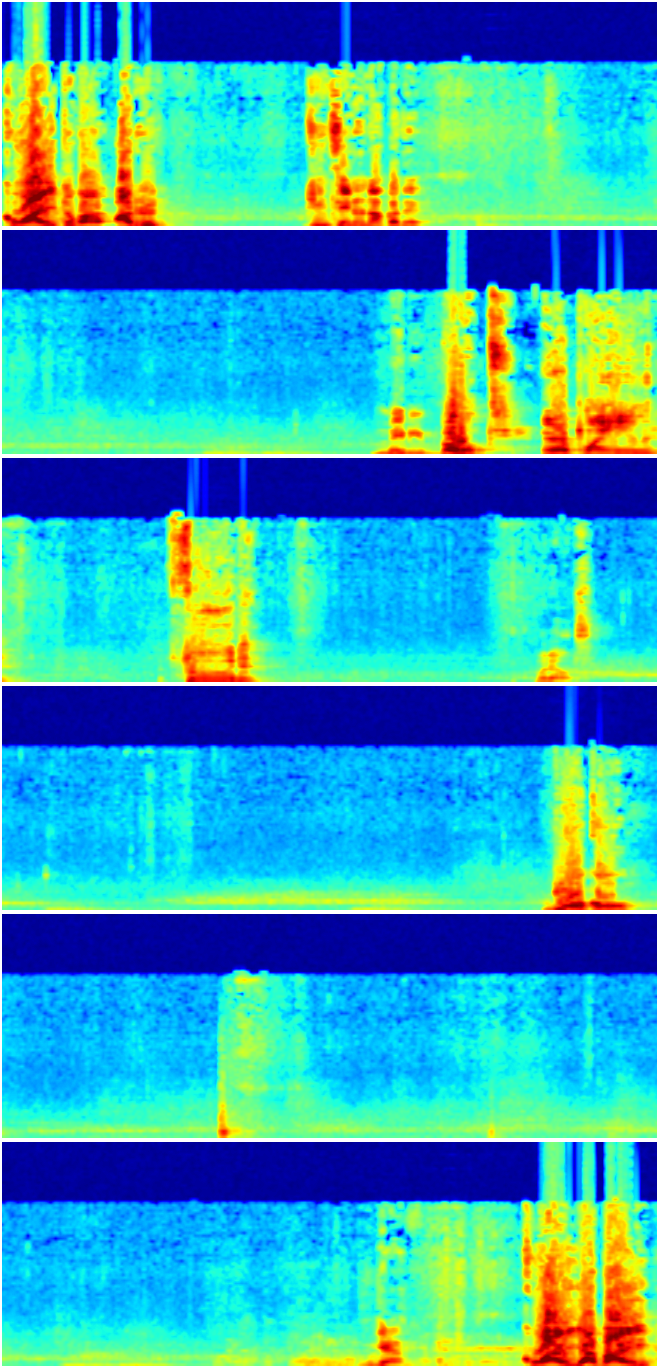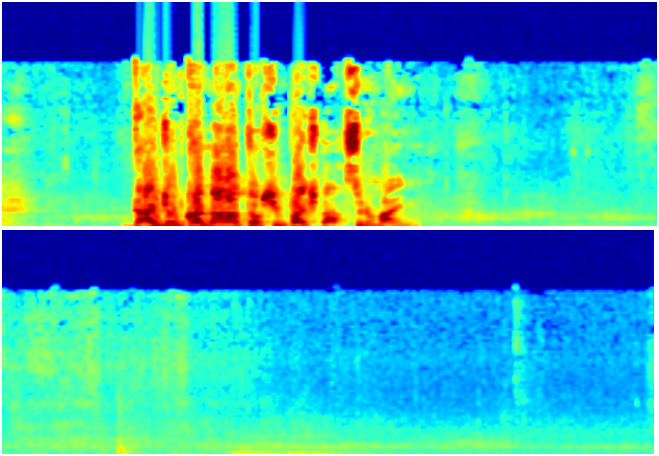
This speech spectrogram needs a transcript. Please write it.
怖いとかある人生の中で。 maybe boat, airplane, food. What else? Ryoko. Yeah. Kwai yabai daijoubu kana to shinpai shita, suru mai ni.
